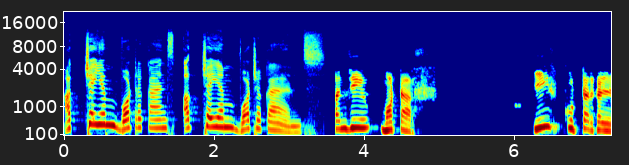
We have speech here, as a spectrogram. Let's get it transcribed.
Akshayam water cans Akshayam water cans Sanjeev Motors. E ஸ்கூட்டர்கள்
